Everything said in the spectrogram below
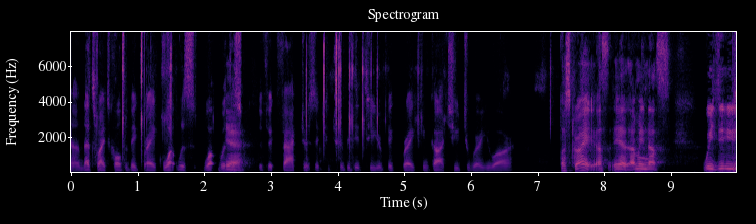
um, that's why it's called the big break what was what were the specific factors that contributed to your big break and got you to where you are That's great. That's yeah. I mean, that's we do.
